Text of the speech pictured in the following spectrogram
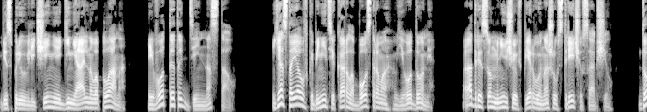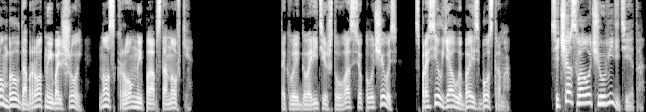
без преувеличения, гениального плана. И вот этот день настал. Я стоял в кабинете Карла Бострома в его доме. Адрес он мне еще в первую нашу встречу сообщил. Дом был добротный и большой, но скромный по обстановке. «Так вы говорите, что у вас все получилось?» — спросил я, улыбаясь Бострома. «Сейчас воочию увидите это».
